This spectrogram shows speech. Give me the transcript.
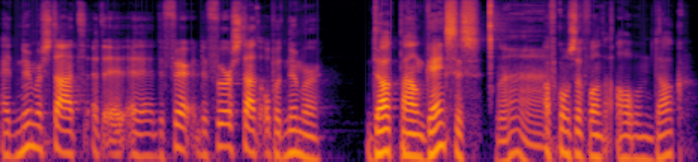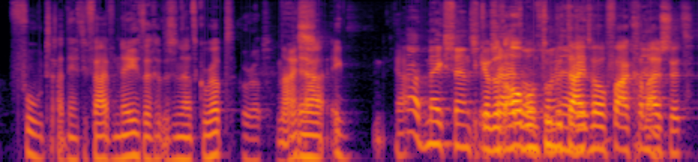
het nummer staat... Het, eh, eh, de, ver, de verse staat op het nummer Dog Pound Gangsters. Ah, Afkomstig van het album Dog Food uit 1995. Het is inderdaad corrupt. Corrupt. nice. Ja, ik, ja. Ja, het makes sense. ik heb dat album al toen de ja, tijd dit- wel vaak ja. geluisterd.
